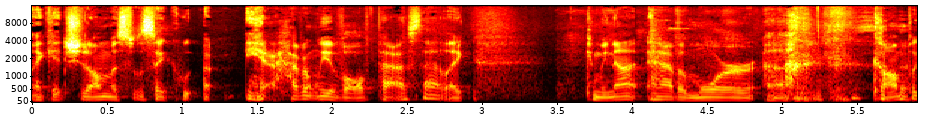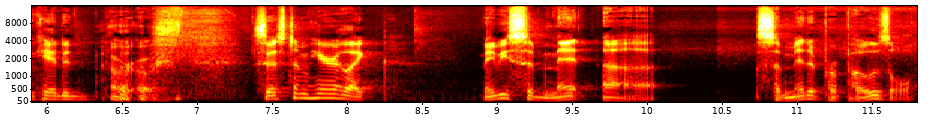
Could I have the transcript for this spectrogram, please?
Like it should almost, it's like, uh, yeah, haven't we evolved past that? Like, can we not have a more uh, complicated or, or system here? Like, maybe submit uh, submit a proposal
